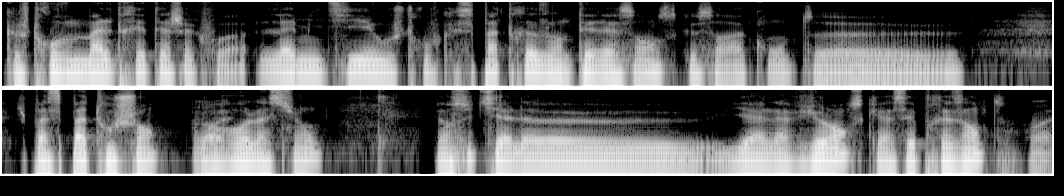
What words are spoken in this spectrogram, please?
que je trouve maltraités à chaque fois. L'amitié, où je trouve que c'est pas très intéressant ce que ça raconte. euh, Je passe pas touchant Ouais. relation. Et ensuite, il y, a le... il y a la violence qui est assez présente Ouais.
